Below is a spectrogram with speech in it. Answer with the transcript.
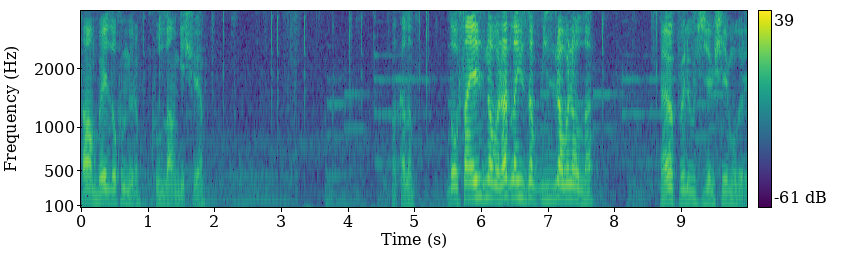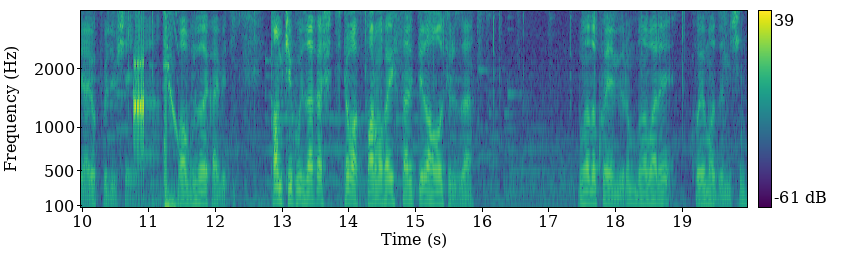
Tamam bu el dokunmuyorum. Cooldown geçiyor. Bakalım. 97 bin abone. Hadi lan 100, 100 bin abone ol lan. Ya yok böyle uçuca bir şey mi olur ya? Yok böyle bir şey ya. Bak burada da kaybettik. Tam kekoyuz arkadaş. Şu tipe bak. Parmak ayı işaretleri de hava atıyoruz ha. Buna da koyamıyorum. Buna bari koyamadığım için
